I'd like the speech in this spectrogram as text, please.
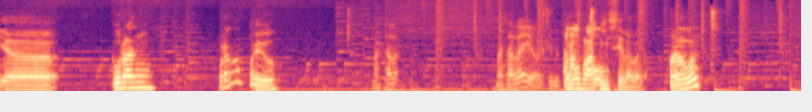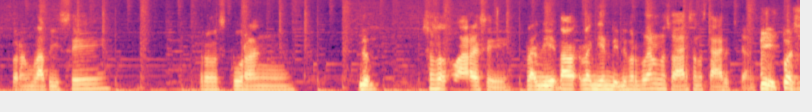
Ya kurang kurang apa yo? Masalah masalah ya Jamie Kurang Apa? pelapisi lah, Pak. Kurang apa? kurang melapisi terus kurang Duh. sosok Suarez sih lagi tau lagi di Liverpool kan Suarez sama Sturridge kan Hei, bos.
